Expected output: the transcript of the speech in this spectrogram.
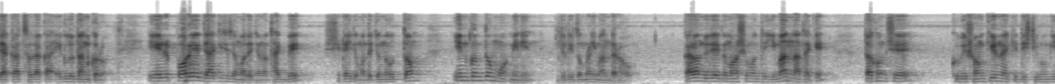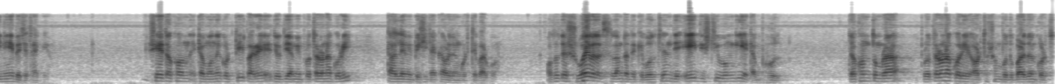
জাকাত সাদাকা, এগুলো দান করো। এর পরে যা কিছু তোমাদের জন্য থাকবে, সেটাই তোমাদের জন্য উত্তম। ইনকুন্ত মিনিন যদি তোমরা ইমানদার হও। কারণ যদি একজন মানুষের মধ্যে ইমান না থাকে, তখন সে খুবই সংকীর্ণ একটি দৃষ্টিভঙ্গি নিয়ে বেঁচে থাকে। সে তখন এটা মনে করতেই পারে, যদি আমি প্রতারণা করি, তাহলে আমি বেশি টাকা অর্জন করতে পারব। অথচ সুহাইব আলাহিসাল্লাম তাদেরকে বলছেন যে, এই দৃষ্টিভঙ্গি, এটা ভুল। যখন তোমরা প্রতারণা করে অর্থ সম্পদ উপার্জন করছ,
